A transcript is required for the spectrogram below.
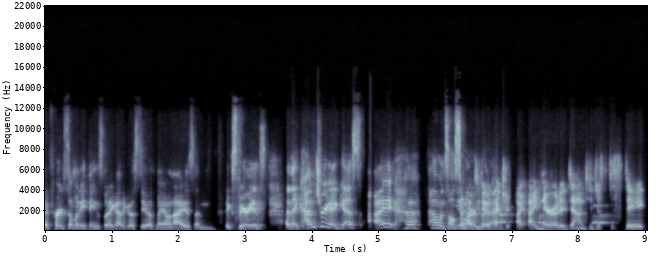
I've heard so many things, but I got to go see it with my own eyes and experience. And then country, I guess I that one's also hard. But I, I, I, narrowed it down to just a state.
